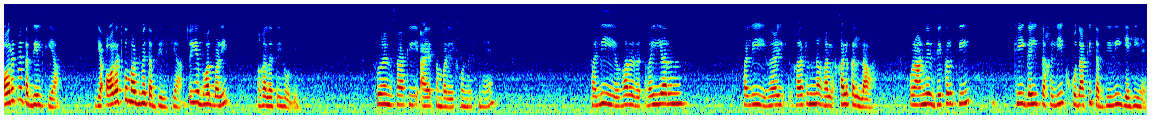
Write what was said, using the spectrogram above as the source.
औरत में तब्दील किया या औरत को मर्द में तब्दील किया तो ये बहुत बड़ी गलती होगी। सूर्य नसा की आयत नंबर एक सौ उन्नीस में, फली गर गैरन फली गरन खलकल्ला कुरान में ज़िक्र की की गई तख्लीक खुदा की तब्दीली यही है।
